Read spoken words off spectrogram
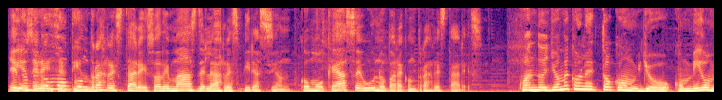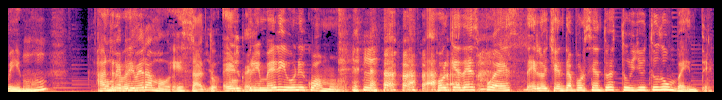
Y entonces, ¿cómo contrarrestar eso, además de la respiración? ¿Cómo qué hace uno para contrarrestar eso? Cuando yo me conecto con yo, conmigo mismo, a mi primer amor. Exacto, el primer y único amor. Porque después el 80% es tuyo y tú de un 20,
